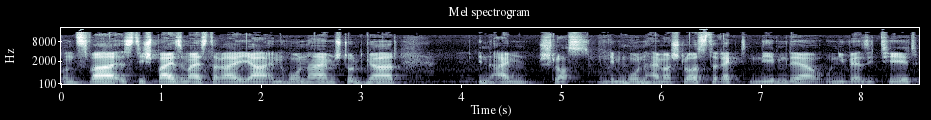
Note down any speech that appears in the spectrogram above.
Und zwar ist die Speisemeisterei ja in Hohenheim, Stuttgart, mhm. In einem Schloss, in dem mhm. Hohenheimer Schloss, direkt neben der Universität.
